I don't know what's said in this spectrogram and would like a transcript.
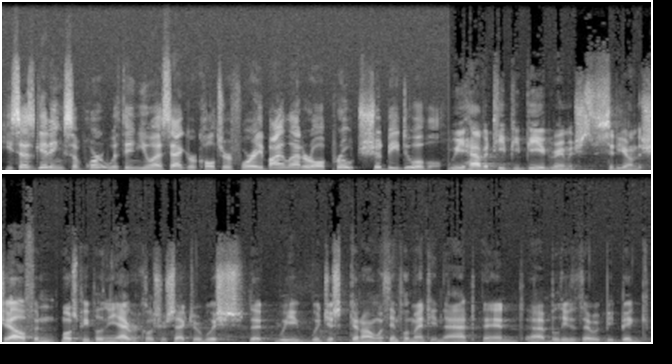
He says getting support within U.S. agriculture for a bilateral approach should be doable. We have a TPP agreement sitting on the shelf, and most people in the agriculture sector wish that we would just get on with implementing that and uh, believe that there would be big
